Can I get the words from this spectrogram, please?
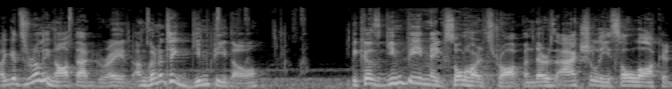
Like, it's really not that great. I'm gonna take Gimpy, though. Because Gimpy makes Soul Hearts drop, and there's actually Soul Locket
